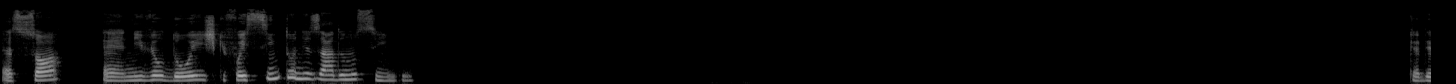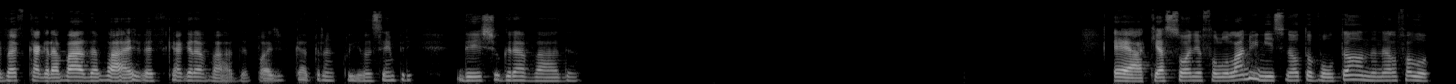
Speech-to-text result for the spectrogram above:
É só é, nível 2 que foi sintonizado no símbolo. Cadê? Vai ficar gravada? Vai, vai ficar gravada. Pode ficar tranquila. Eu sempre deixo gravada. É, aqui a Sônia falou lá no início, né? Eu tô voltando, né? Ela falou,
